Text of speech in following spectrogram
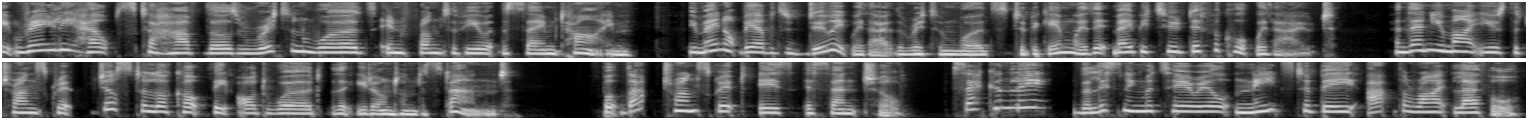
It really helps to have those written words in front of you at the same time. You may not be able to do it without the written words to begin with. It may be too difficult without. And then you might use the transcript just to look up the odd word that you don't understand. But that transcript is essential. Secondly, the listening material needs to be at the right level.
